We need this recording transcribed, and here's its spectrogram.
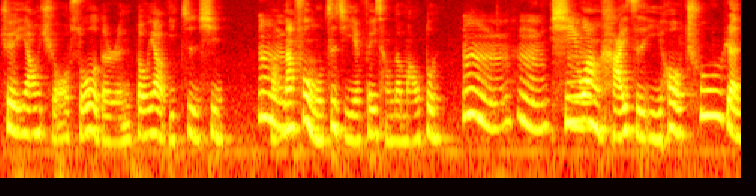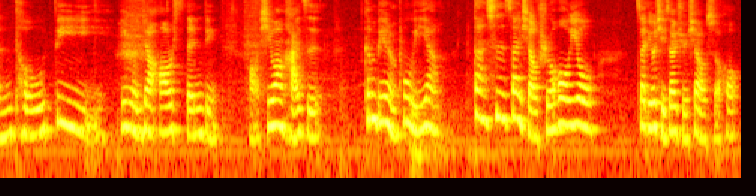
却要求所有的人都要一致性。嗯。那父母自己也非常的矛盾。嗯嗯。希望孩子以后出人头地，英文叫 outstanding。好，希望孩子跟别人不一样。但是在小时候又，在尤其在学校的时候，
